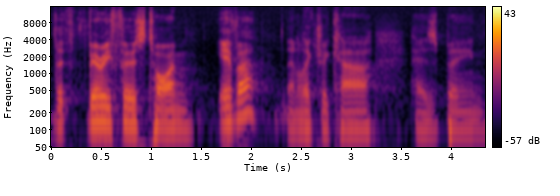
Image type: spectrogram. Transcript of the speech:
the very first time ever an electric car has been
